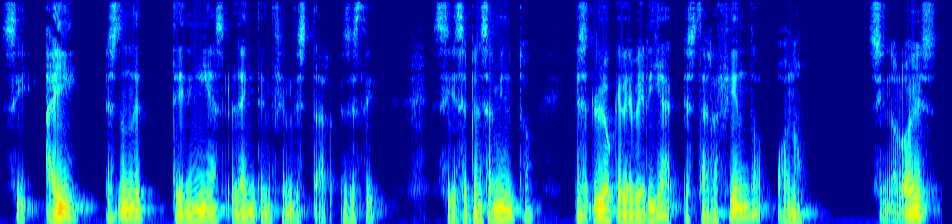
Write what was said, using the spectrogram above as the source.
si ahí es donde tenías la intención de estar, es decir, si ese pensamiento es lo que debería estar haciendo o no. Si no lo es,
